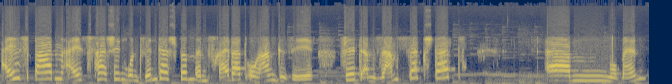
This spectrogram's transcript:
Eisbaden, Eisfasching und Winterschwimmen im Freibad Orangesee. Findet am Samstag statt. Ähm, Moment.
